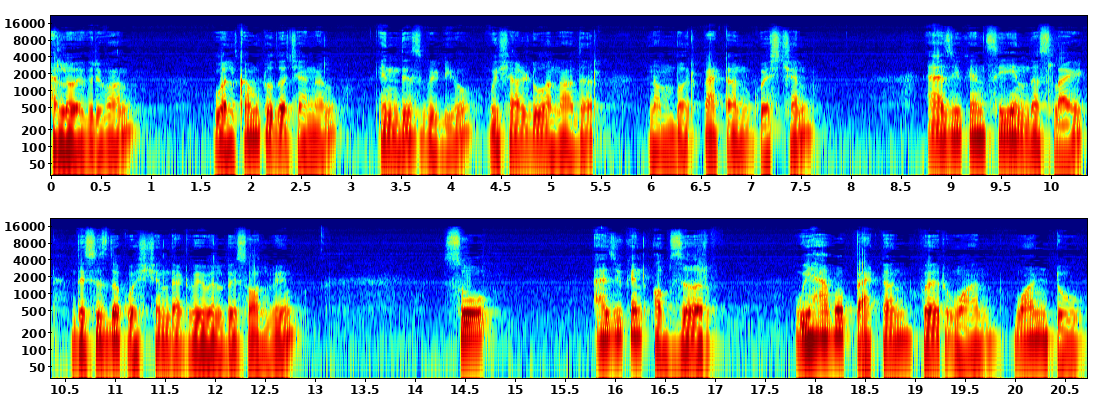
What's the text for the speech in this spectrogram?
Hello everyone, welcome to the channel. In this video, we shall do another number pattern question. As you can see in the slide, this is the question that we will be solving. So, as you can observe, we have a pattern where 1, 1, 2,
